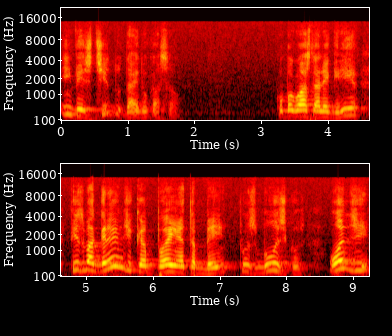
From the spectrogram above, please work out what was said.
investido da educação. Como eu gosto da alegria, fiz uma grande campanha também para os músicos, onde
